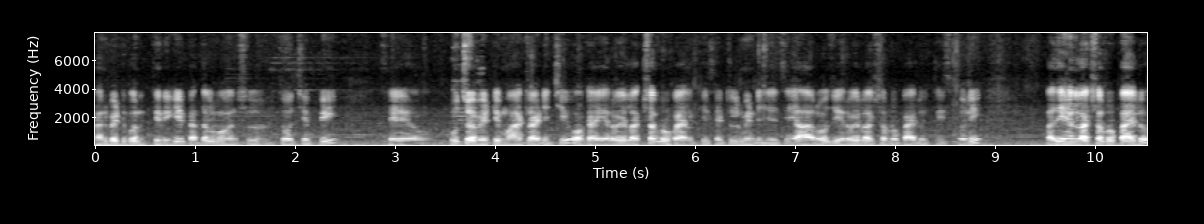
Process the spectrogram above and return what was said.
కనిపెట్టుకొని తిరిగి పెద్దల మనుషులతో చెప్పి కూర్చోబెట్టి మాట్లాడించి ఒక ఇరవై లక్షల రూపాయలకి సెటిల్మెంట్ చేసి ఆ రోజు ఇరవై లక్షల రూపాయలు తీసుకొని పదిహేను లక్షల రూపాయలు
